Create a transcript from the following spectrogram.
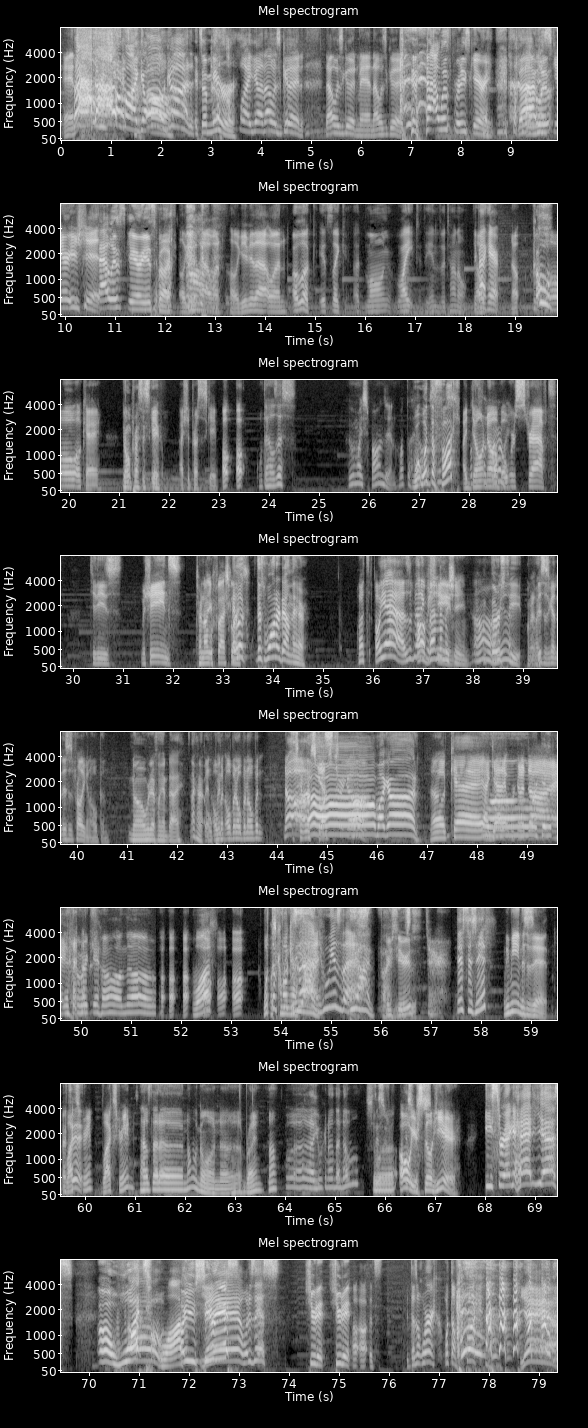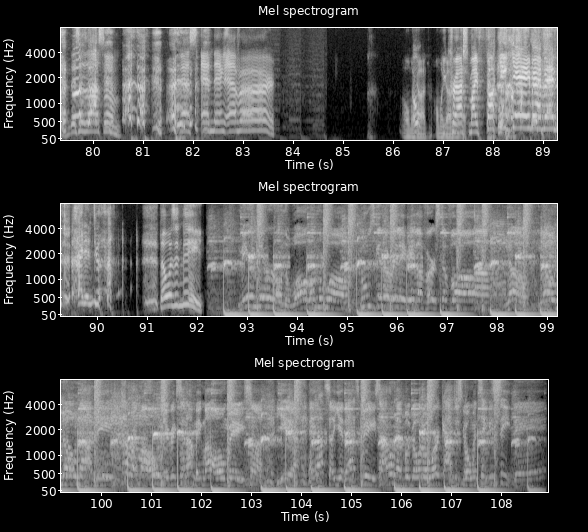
and Oh my god! oh god! god, It's a mirror. Oh my god, that was good. That was good, man. That was good. that was pretty scary. that was scary as shit. that was scary as fuck. I'll give you that one. I'll give you that one. Oh look, it's like a long light at the end of the tunnel. Get Nope. back here. No. Oh! oh, okay. Don't, press escape. I should press escape. Oh, oh, what the hell is this? Who am I spawned in? What the hell? What? What is the this? fuck? I the don't fuck know, but we? we're strapped to these machines. Turn on your Hey, look, there's water down there. What? Oh yeah, this is a vending oh, machine. vending machine. Oh, I'm yeah. thirsty. Alright, This is gonna. This is probably gonna open. no, we're definitely gonna die. It's not gonna Open, open. open, open, open, open. No. It's gonna- Oh, Yes, there we go. oh my god! Okay, I get it. We're gonna die. We're getting, we're getting, oh no. Uh, uh, uh, What? Oh, oh, oh. What What's the fuck is out? that? Who is that? Leon, are you serious? This is it? What do you mean this is it? That's Black it. screen? Black screen? How's that uh novel going, uh Brian? Huh? Uh, you working on that novel? So This is- uh, Oh, you're is- still here. Easter egg ahead, yes! Oh, what? Oh, What? Are you serious? Yeah, what is this? Shoot it! Shoot it! Uh oh, it's it doesn't work. What the fuck? yeah! This is awesome. Best ending ever. Oh my Oh, god. Oh my you god. my crashed my fucking game, Evan! I didn't do that. That wasn't me. Mirror, mirror on the wall, on the wall. Who's gonna really be the first of all?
